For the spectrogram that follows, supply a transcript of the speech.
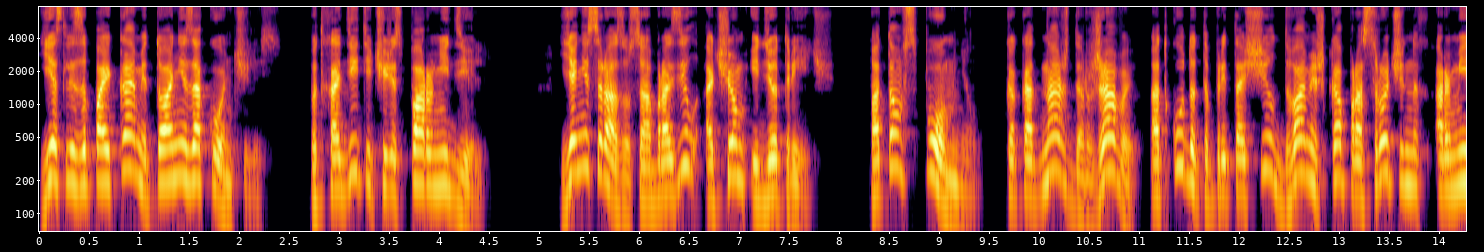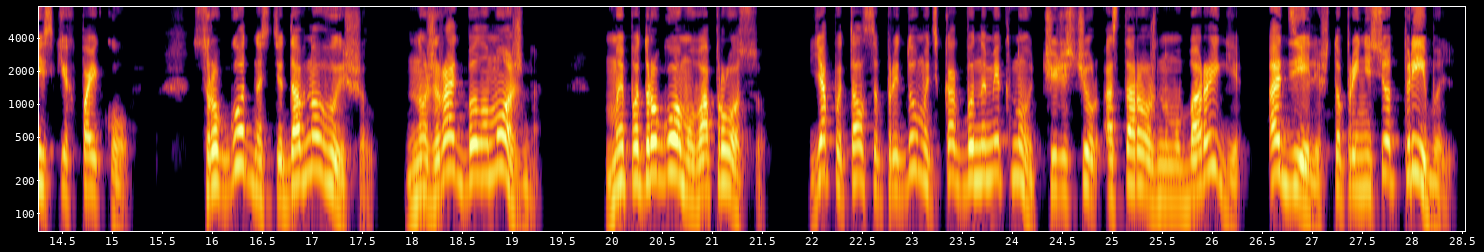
Если за пайками, то они закончились. Подходите через пару недель. Я не сразу сообразил, о чем идет речь. Потом вспомнил, как однажды Ржавый откуда-то притащил два мешка просроченных армейских пайков. Срок годности давно вышел, но жрать было можно. Мы по другому вопросу. Я пытался придумать, как бы намекнуть чересчур осторожному барыге о деле, что принесет прибыль.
